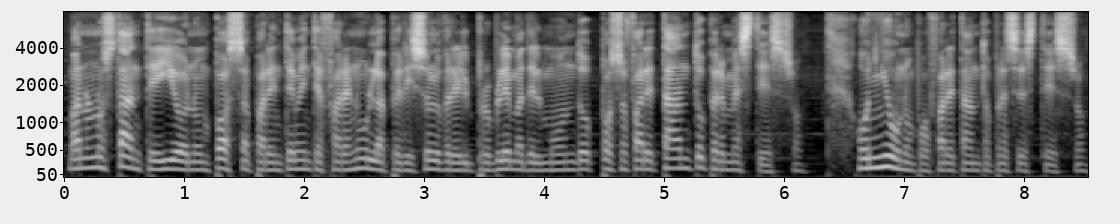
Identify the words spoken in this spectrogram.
Ma nonostante io non possa apparentemente fare nulla per risolvere il problema del mondo, posso fare tanto per me stesso. Ognuno può fare tanto per se stesso.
